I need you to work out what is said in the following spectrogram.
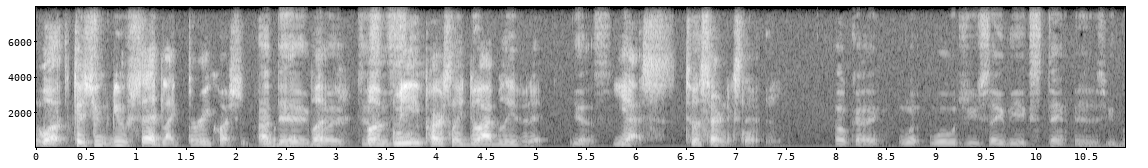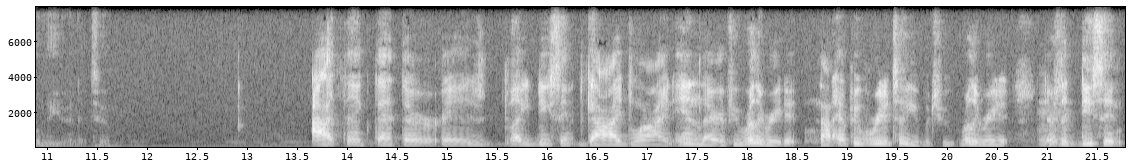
Well, because you you said like three questions. I did, But- but But me personally, do I believe in it? Yes. Yes, to a certain extent. Okay. What What would you say the extent is you believe in it to? I think that there is a decent guideline in there if you really read it. Not have people read it to you, but you really read it. There's a Mhm. decent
